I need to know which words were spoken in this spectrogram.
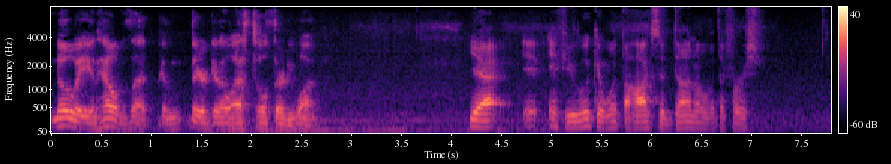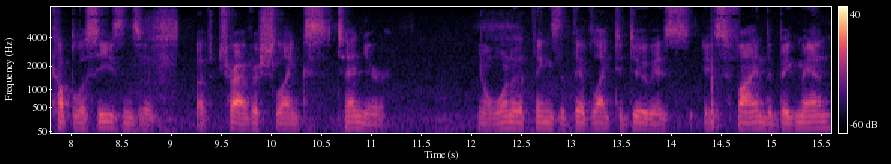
no way in hell is that gonna, they're going to last till 31. Yeah, if you look at what the Hawks have done over the first couple of seasons of, of Travis Schlenk's tenure, you know, one of the things that they've liked to do is is find the big man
